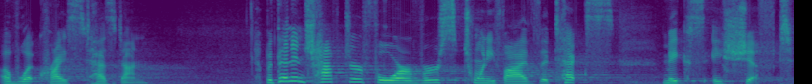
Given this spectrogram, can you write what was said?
of what Christ has done. But then in chapter 4, verse 25, the text makes a shift.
